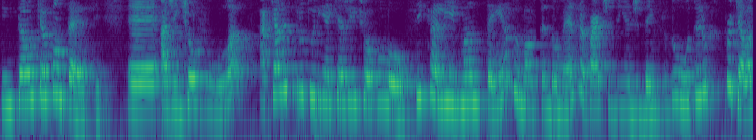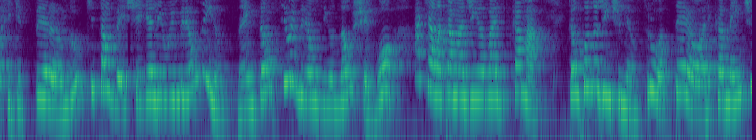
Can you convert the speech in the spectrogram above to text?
Então, o que acontece? É, a gente ovula, aquela estruturinha que a gente ovulou fica ali mantendo o nosso endométrio, a partezinha de dentro do útero, porque ela fica esperando que talvez chegue ali o embriãozinho, né? Então, se o embriãozinho não chegou, aquela camadinha vai descamar. Então, quando a gente menstrua, teoricamente,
